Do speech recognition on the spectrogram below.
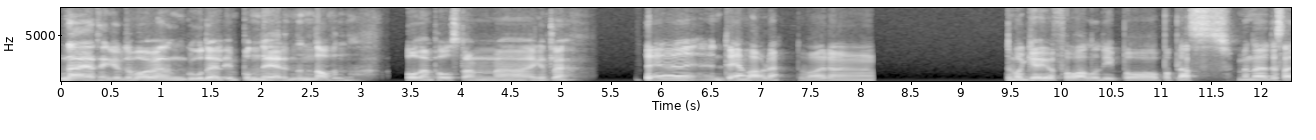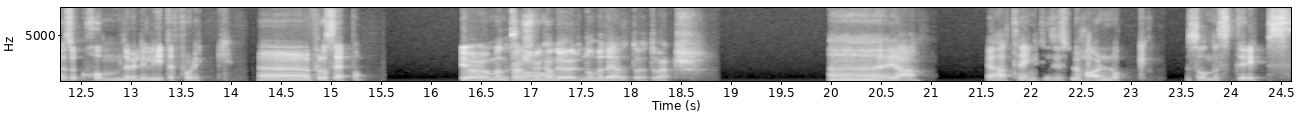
Nei, jeg tenker det var jo en god del imponerende navn på den posteren, eh, egentlig. Det, det var det. Det var eh, Det var gøy å få alle de på, på plass, men eh, dessverre så kom det veldig lite folk eh, for å se på. Jo, jo, men kanskje Så- vi kan gjøre noe med det vet du, etter hvert. Uh, ja. Jeg har tenkt at hvis du har nok sånne strips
